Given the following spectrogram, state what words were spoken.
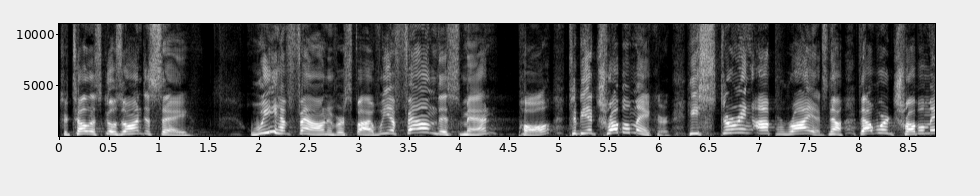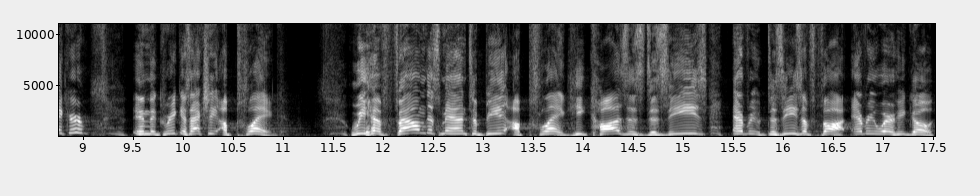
Tertullus goes on to say, we have found, in verse 5, we have found this man, Paul, to be a troublemaker. He's stirring up riots. Now, that word troublemaker in the Greek is actually a plague. We have found this man to be a plague. He causes disease, every disease of thought everywhere he goes.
